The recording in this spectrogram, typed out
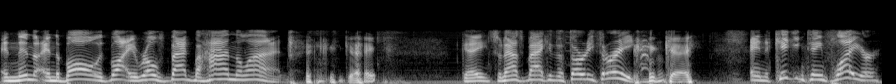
and then the, and the ball is blocked. It rolls back behind the line. okay. Okay, so now it's back at the thirty three, Okay. and the kicking team player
